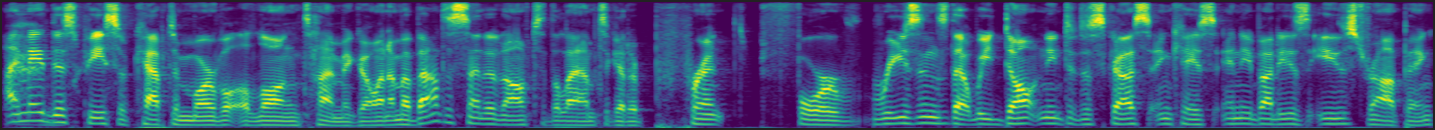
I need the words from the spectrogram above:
I made this piece of Captain Marvel a long time ago, and I'm about to send it off to the lab to get a print for reasons that we don't need to discuss in case anybody is eavesdropping.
